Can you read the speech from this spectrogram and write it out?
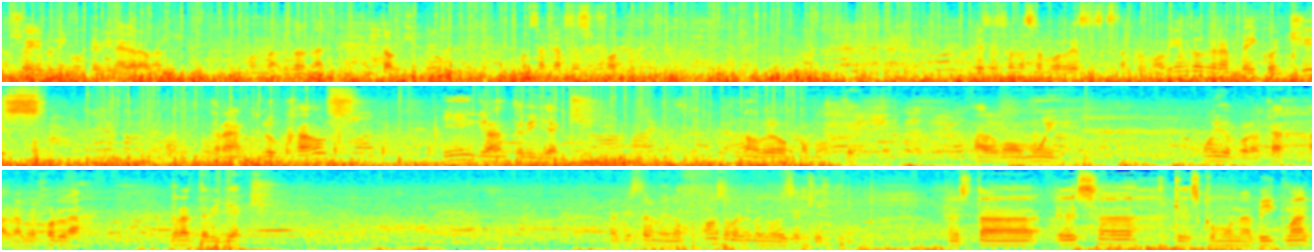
No soy el único que viene a grabar un McDonald's en Tokio. Vamos a sacarse su foto. Esas son las hamburguesas que están promoviendo. Gran Bacon Cheese. Gran Clubhouse y Gran Teriyaki. No veo como que algo muy muy de por acá. A lo mejor la Gran Teriyaki. Aquí está el menú. Vamos a ver el menú desde aquí. Está esa que es como una Big Mac.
